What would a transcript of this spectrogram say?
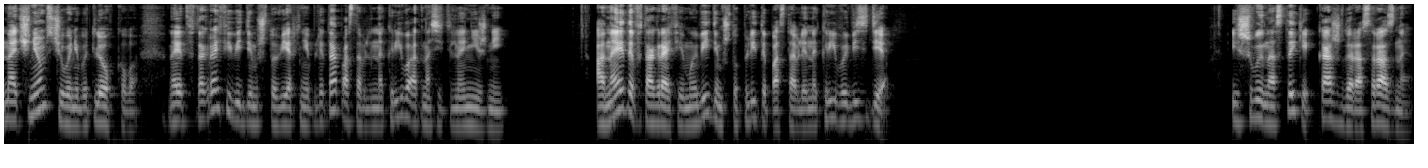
Начнем с чего-нибудь легкого. На этой фотографии видим, что верхняя плита поставлена криво относительно нижней. А на этой фотографии мы видим, что плиты поставлены криво везде. И швы на стыке каждый раз разные.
